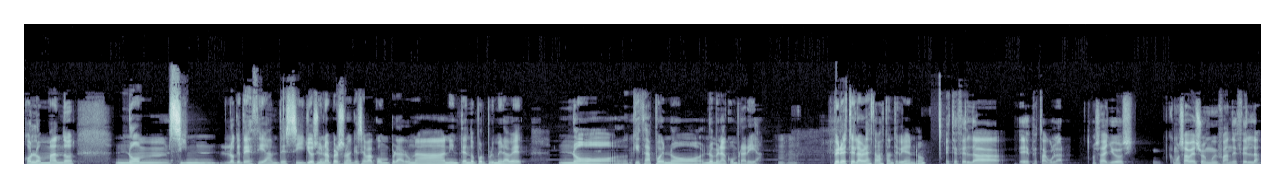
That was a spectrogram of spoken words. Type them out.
con los mandos, no mm, sin lo que te decía antes, si yo soy una persona que se va a comprar una Nintendo por primera vez, no, quizás pues no, no me la compraría. Pero este la verdad está bastante bien, ¿no? Este Zelda es espectacular. O sea, yo, como sabes, soy muy fan de Zelda.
